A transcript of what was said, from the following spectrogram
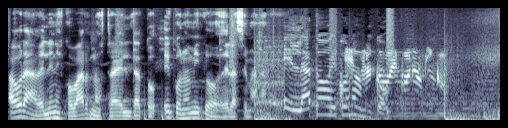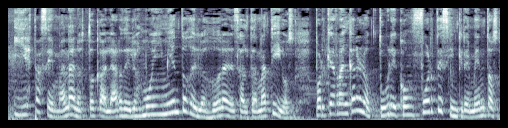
Ahora Belén Escobar nos trae el dato económico de la semana. El dato económico. Y esta semana nos toca hablar de los movimientos de los dólares alternativos, porque arrancaron octubre con fuertes incrementos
